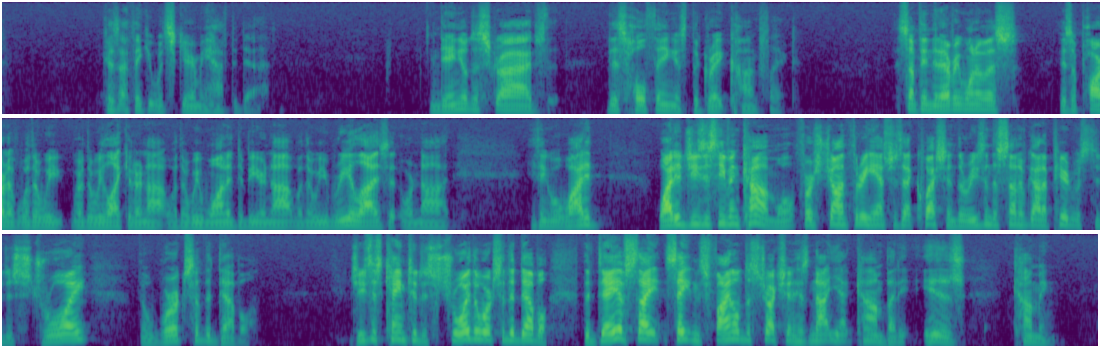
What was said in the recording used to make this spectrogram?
because I think it would scare me half to death. And Daniel describes this whole thing as the great conflict. something that every one of us is a part of, whether we, whether we like it or not, whether we want it to be or not, whether we realize it or not. You think, well, why did, why did Jesus even come? Well, 1 John 3 answers that question. The reason the Son of God appeared was to destroy the works of the devil. Jesus came to destroy the works of the devil. The day of Satan's final destruction has not yet come, but it is coming.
